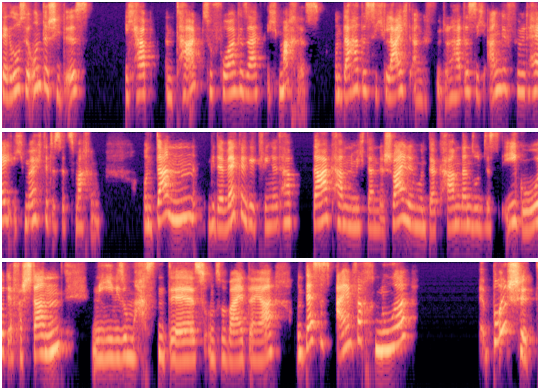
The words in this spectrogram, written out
der große Unterschied ist, ich habe einen Tag zuvor gesagt, ich mache es. Und da hat es sich leicht angefühlt und hat es sich angefühlt, hey, ich möchte das jetzt machen. Und dann, wie der Wecker geklingelt hat, da kam nämlich dann der Schweinehund, da kam dann so das Ego, der Verstand, nee, wieso machst du das und so weiter, ja. Und das ist einfach nur Bullshit,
